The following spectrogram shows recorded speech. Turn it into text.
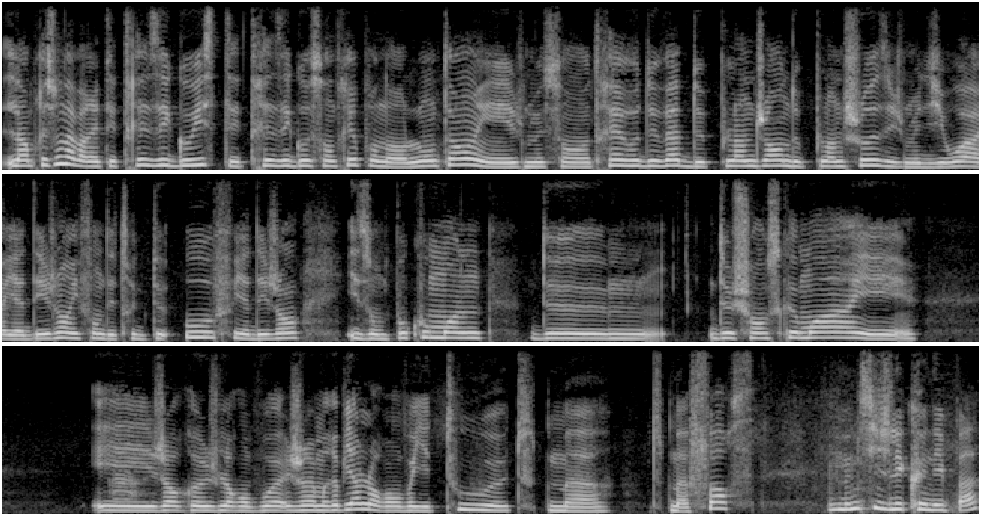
l'impression d'avoir été très égoïste et très égocentré pendant longtemps et je me sens très redevable de plein de gens, de plein de choses et je me dis waouh, il y a des gens ils font des trucs de ouf, il y a des gens ils ont beaucoup moins de de chance que moi et et genre je leur envoie j'aimerais bien leur envoyer tout euh, toute ma toute ma force même si je les connais pas.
